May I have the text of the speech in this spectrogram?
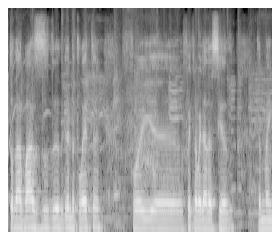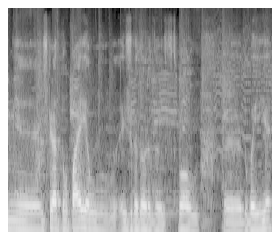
toda a base de, de grande atleta foi, foi trabalhada cedo também uh, inspirado pelo pai, ele é jogador de, de futebol uh, do Bahia.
